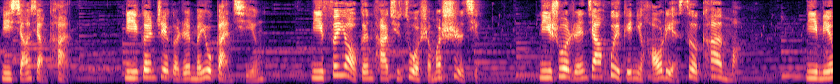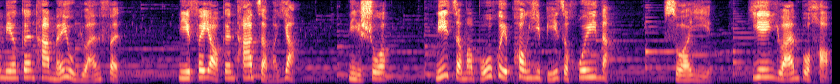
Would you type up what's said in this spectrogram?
你想想看，你跟这个人没有感情，你非要跟他去做什么事情？你说人家会给你好脸色看吗？你明明跟他没有缘分，你非要跟他怎么样？你说，你怎么不会碰一鼻子灰呢？所以，姻缘不好，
